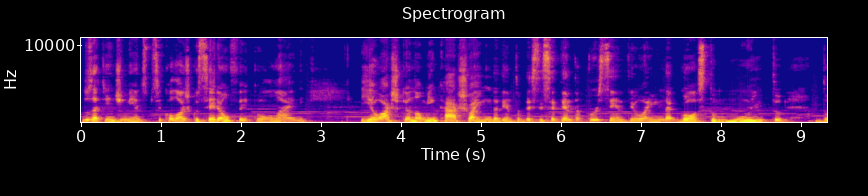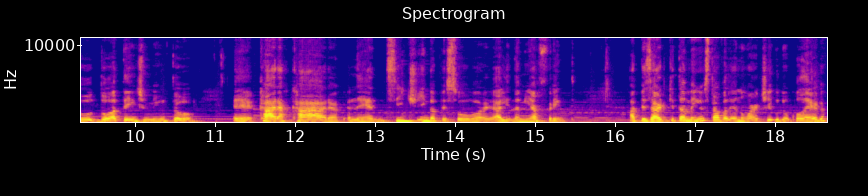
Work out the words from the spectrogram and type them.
dos atendimentos psicológicos serão feitos online. E eu acho que eu não me encaixo ainda dentro desses 70%. Eu ainda gosto muito do, do atendimento é, cara a cara, né? Sentindo a pessoa ali na minha frente. Apesar de que também eu estava lendo um artigo de um colega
